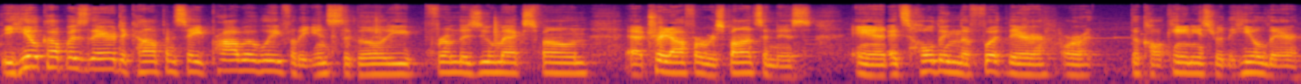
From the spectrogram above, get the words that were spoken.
The heel cup is there to compensate probably for the instability from the ZoomX foam, uh, trade-off for responsiveness. And it's holding the foot there, or the calcaneus or the heel there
